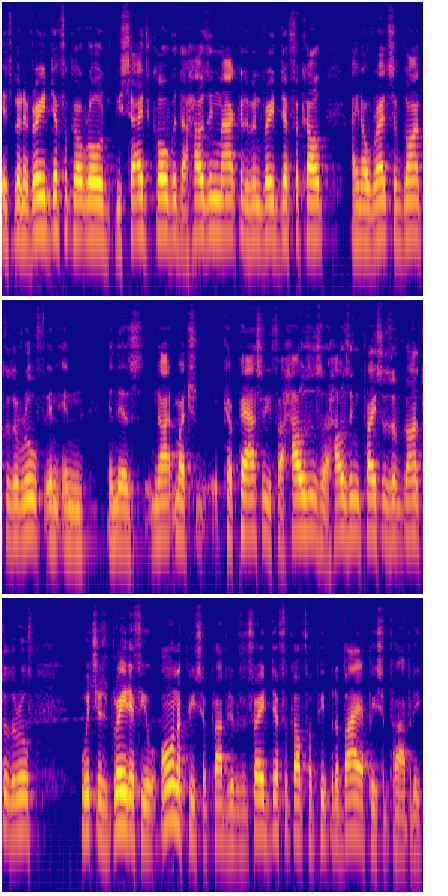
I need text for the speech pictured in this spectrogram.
it's been a very difficult road. Besides COVID, the housing market has been very difficult. I know rents have gone through the roof, and, and, and there's not much capacity for houses. The housing prices have gone through the roof which is great if you own a piece of property, but it's very difficult for people to buy a piece of property.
